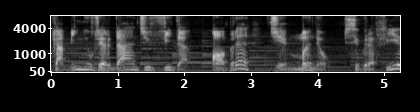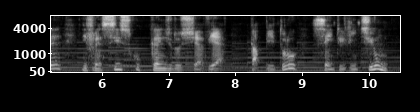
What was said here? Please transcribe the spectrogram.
Caminho, Verdade, Vida, obra de Emmanuel, psicografia de Francisco Cândido Xavier, capítulo 121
